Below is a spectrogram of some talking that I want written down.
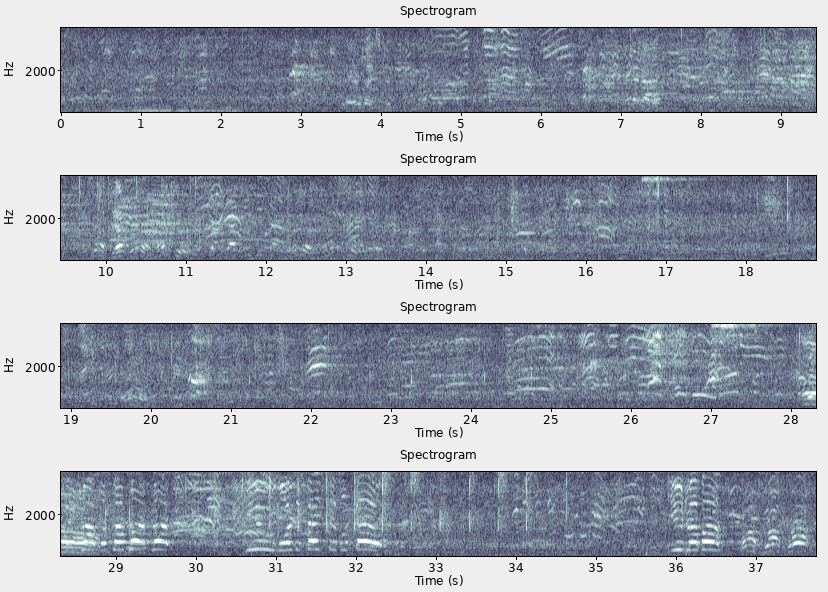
Yeah, everybody's good. Good job, Dak. What the hustle? Quick drop. Let's go, drop, drop. More defensive. Let's go. Q, drop off. Drop, drop, drop.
